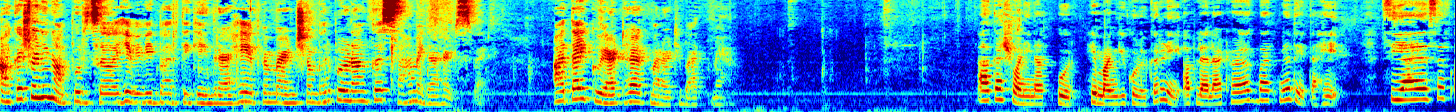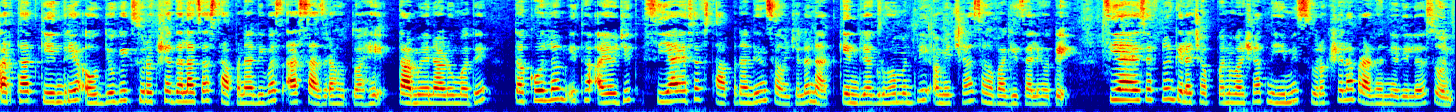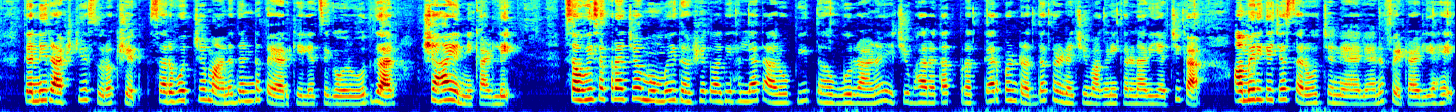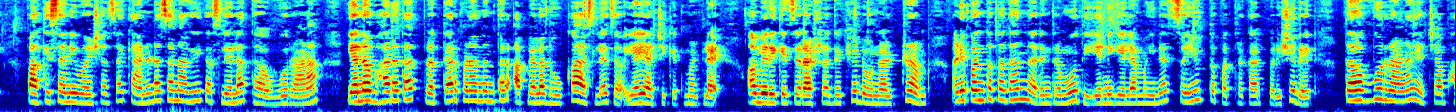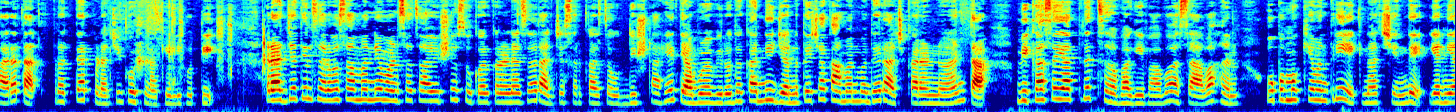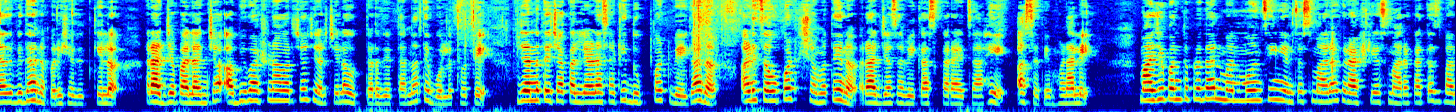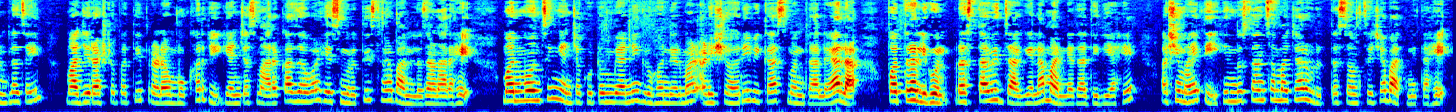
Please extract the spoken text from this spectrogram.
आकाशवाणी नागपूरचं हे विविध भारती केंद्र आहे. एफ एम बँड शंभर पूर्णांक सहा मेगा हेड्सवर आता ऐकूया ठळक मराठी बातम्या. आकाशवाणी नागपूर हे मांगी कुलकर्णी आपल्याला ठळक बातम्या देत आहे सीआयएसएफ अर्थात केंद्रीय औद्योगिक सुरक्षा दलाचा स्थापना दिवस आज साजरा होतो आहे. तामिळनाडूमध्ये तकोलम इथं आयोजित सीआयएसएफ स्थापना दिन संचलनात केंद्रीय गृहमंत्री अमित शहा सहभागी झाले होते. सीआयएसएफनं गेल्या छप्पन वर्षात नेहमीच सुरक्षेला प्राधान्य दिलं असून त्यांनी राष्ट्रीय सुरक्षेत सर्वोच्च मानदंड तयार केल्याचे गौरवोद्गार शहा यांनी काढले. सव्वीस अकराच्या मुंबई दहशतवादी हल्ल्यात आरोपी तहबूर राणा याची भारतात प्रत्यार्पण रद्द करण्याची मागणी करणारी याचिका अमेरिकेच्या सर्वोच्च न्यायालयानं फेटाळली आहे. पाकिस्तानी वंशाचा कॅनडाचा नागरिक असलेला तहबूर राणा यानं भारतात प्रत्यार्पणानंतर आपल्याला धोका असल्याचं या याचिकेत म्हटलंय. अमेरिकेचे राष्ट्राध्यक्ष डोनाल्ड ट्रम्प आणि पंतप्रधान नरेंद्र मोदी यांनी गेल्या महिन्यात संयुक्त पत्रकार परिषदेत तहव्वूर राणा याच्या भारतात प्रत्यार्पणाची घोषणा केली होती. राज्यातील सर्वसामान्य माणसाचं आयुष्य सुकर करण्याचं राज्य सरकारचं उद्दिष्ट आहे. त्यामुळे विरोधकांनी जनतेच्या कामांमध्ये राजकारण न आणता विकासयात्रेत सहभागी व्हावं असं आवाहन उपमुख्यमंत्री एकनाथ शिंदे यांनी आज विधान परिषदेत केलं. राज्यपालांच्या अभिभाषणावरच्या चर्चेला उत्तर देताना ते बोलत होते. जनतेच्या कल्याणासाठी दुप्पट वेगानं आणि चौपट क्षमतेनं राज्याचा विकास करायचा आहे असं ते म्हणाले. माजी पंतप्रधान मनमोहन सिंग यांचं स्मारक राष्ट्रीय स्मारकातच बांधलं जाईल. माजी राष्ट्रपती प्रणव मुखर्जी यांच्या स्मारकाजवळ हे स्मृतीस्थळ बांधलं जाणार आहे. मनमोहन सिंग यांच्या कुटुंबियांनी गृहनिर्माण आणि शहरी विकास मंत्रालयाला पत्र लिहून प्रस्तावित जागेला मान्यता दिली आहे अशी माहिती हिंदुस्तान समाचार वृत्तसंस्थेच्या बातमीत आहे.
